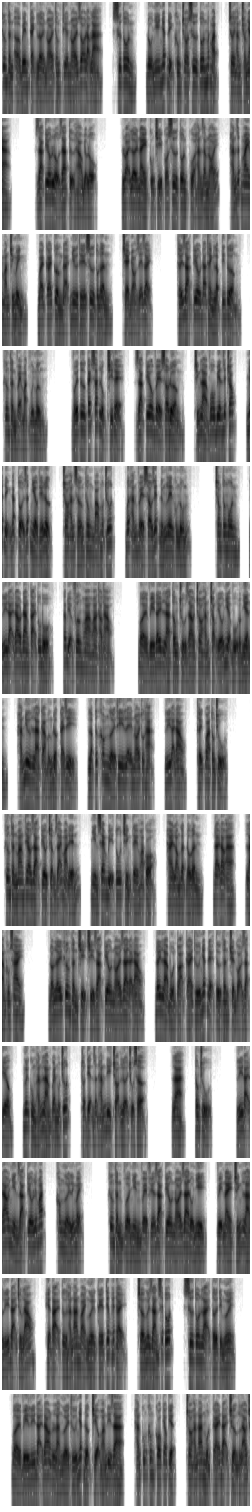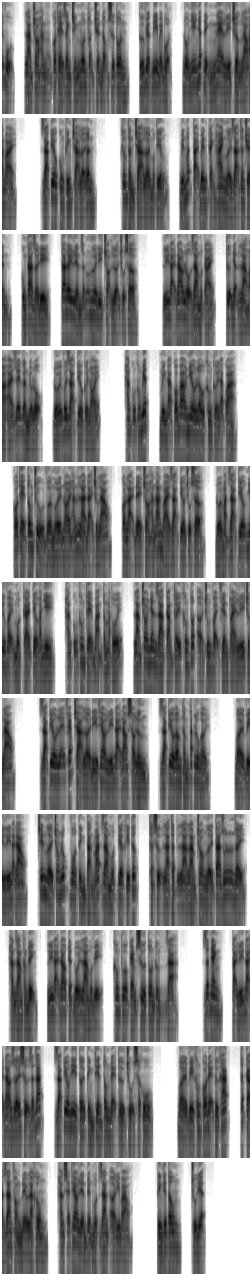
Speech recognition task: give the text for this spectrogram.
Khương thần ở bên cạnh lời nói thâm thiế nói rõ đạo là, sư tôn, đồ nhi nhất định không cho sư tôn mất mặt, chơi hắn chó nha. Dạ tiêu lộ ra tự hào biểu lộ. Loại lời này cũng chỉ có sư tôn của hắn dám nói, hắn rất may mắn chính mình, bái cái cường đại như thế sư tôn ân, trẻ nhỏ dễ dạy. Thấy dạ tiêu đã thành lập tin tưởng, khương thần vẻ mặt vui mừng. Với tư cách sát lục trí thể dạ tiêu về sau đường chính là vô biên giết chóc, nhất định đắc tội rất nhiều thế lực, cho hắn sớm thông báo một chút, bớt hắn về sau giết đứng lên cùng đúng. Trong tông môn, lý đại đao đang tại tu bổ, các địa phương hoa hoa thảo thảo. Bởi vì đây là tông chủ giao cho hắn trọng yếu nhiệm vụ đột nhiên, hắn như là cảm ứng được cái gì, lập tức không người thi lễ nói thuộc hạ, lý đại đao, thấy qua tông chủ. Khương thần mang theo dạ tiêu chậm rãi mà đến, nhìn xem bị tu chỉnh tề hoa cỏ, hài lòng gật đầu ân, đại đao à làm không sai. Đón lấy khương thần chỉ chỉ dạ tiêu nói ra đại đao, đây là bổn tọa cái thứ nhất đệ tử thân truyền gọi dạ tiêu ngươi cùng hắn làm quen một chút, thuận tiện dẫn hắn đi chọn lựa trụ sở. Là tông chủ. Lý đại đao nhìn dạ tiêu liếc mắt, không người linh mệnh. Khương thần vừa nhìn về phía dạ tiêu nói ra đồ nhi, vị này chính là lý đại trưởng lão, hiện tại từ hắn an bài ngươi kế tiếp hết thảy, chờ ngươi dàn xếp tốt, sư tôn lại tới tìm ngươi. Bởi vì lý đại đao là người thứ nhất được triệu hắn đi ra, hắn cũng không có keo kiệt, cho hắn an một cái đại trưởng lao chức vụ, làm cho hắn có thể danh chính ngôn thuận chuyển động sư tôn, cứ việc đi bề bộn, đồ nhi nhất định nghe lý trưởng lao an bài. Dạ tiêu cung kính trả lời ân. Khương thần trả lời một tiếng, biến mất tại bên cạnh hai người dạ thân truyền, cùng ta rời đi, ta đây liền dẫn ngươi đi chọn lựa trụ sở lý đại đao lộ ra một cái, tự nhận là hòa ái dễ gần biểu lộ, đối với dạ kiêu cười nói. Hắn cũng không biết, mình đã có bao nhiêu lâu không cười đã qua. Có thể tông chủ vừa mới nói hắn là đại trưởng lão, còn lại để cho hắn an bài dạ kiêu trụ sở, đối mặt dạ kiêu như vậy một cái tiểu hoa nhi, hắn cũng không thể bản tấm mặt tối, làm cho nhân gia cảm thấy không tốt ở chung vậy phiền toái lý trưởng lão. Dạ kiêu lễ phép trả lời đi theo lý đại đao sau lưng dạ kiêu âm thầm tắc lưu hới. Bởi vì lý đại đao, trên người trong lúc vô tình tản mát ra một tia khí tức, thật sự là thật là làm cho người ta run rẩy, hắn dám khẳng định, lý đại đao tuyệt đối là một vị không thua kém sư tôn cường giả. Rất nhanh, tại lý đại đao dưới sự dẫn dắt dạ kiêu đi tới kình thiên tông đệ tử trụ sở khu. Bởi vì không có đệ tử khác, tất cả gian phòng đều là không, hắn sẽ theo liền tuyển một gian ở đi vào. Kình thiên tông, chủ điện.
